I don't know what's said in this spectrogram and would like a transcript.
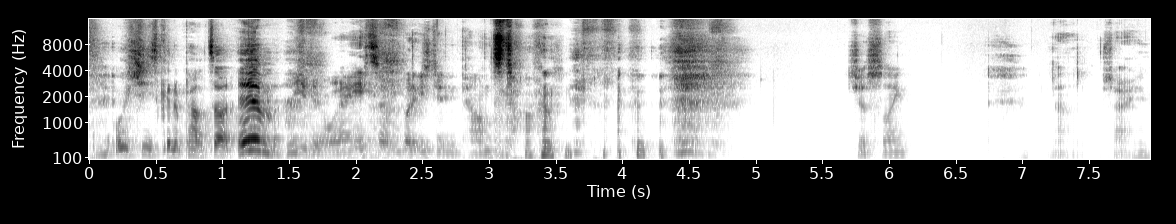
Or she's going to pounce on him. Either way, somebody's getting pounced on. Just like. No, sorry,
